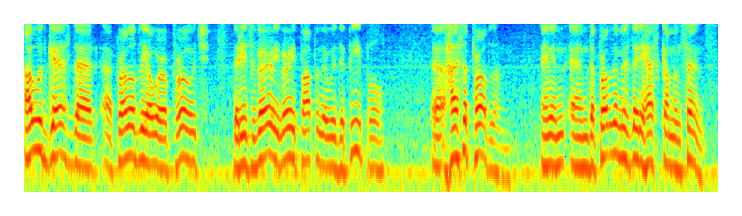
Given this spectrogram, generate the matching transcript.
I would guess that uh, probably our approach, that is very, very popular with the people, uh, has a problem. And, in, and the problem is that it has common sense.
